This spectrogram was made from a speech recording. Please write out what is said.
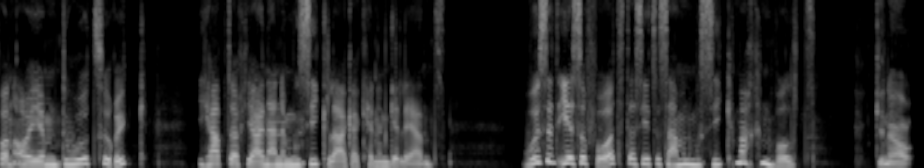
von eurem Duo zurück. Ihr habt euch ja in einem Musiklager kennengelernt. Wusstet ihr sofort, dass ihr zusammen Musik machen wollt? Genau,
